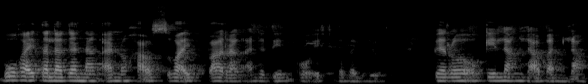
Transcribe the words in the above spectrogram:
buhay talaga ng ano housewife parang ano din OFW. Pero okay lang, laban lang.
